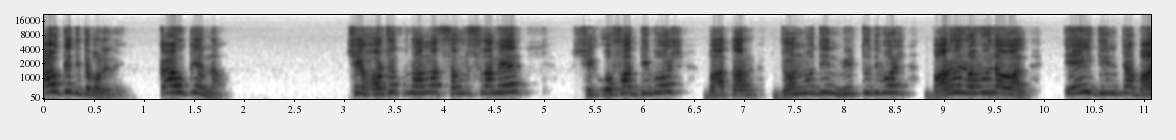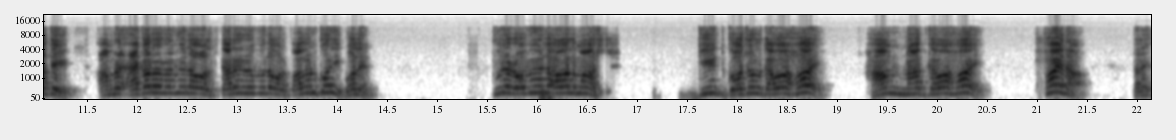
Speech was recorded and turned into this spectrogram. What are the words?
কাউকে দিতে বলে নাই। কাউকে না। সেই হজরত মোহাম্মদ সাল্লাহ ইসলামের সেই ওফাত দিবস বা তার জন্মদিন মৃত্যু দিবস বারোই রবিউল আওয়াল এই দিনটা বাদে আমরা এগারো রবিউল আওয়াল তেরোই রবিউল আওয়াল পালন করি বলেন। পুরো রবিউল আওয়াল মাস গীত গজল গাওয়া হয়। হাম নাচ গাওয়া হয়? হয় না। তাহলে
